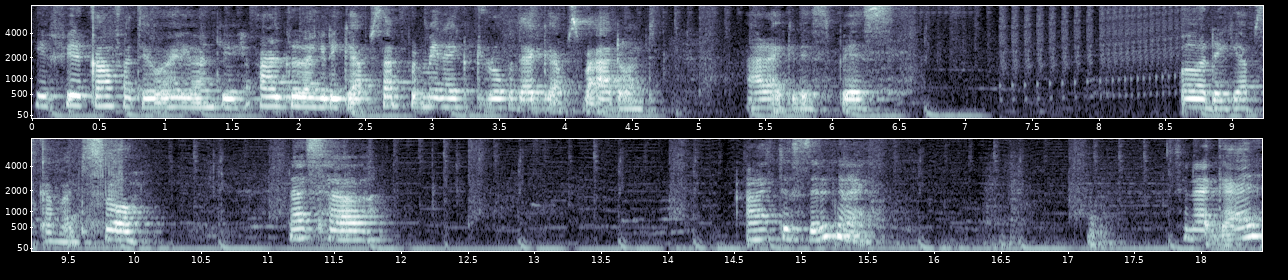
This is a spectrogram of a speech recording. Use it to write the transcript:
you feel comfortable where you want to. I do like the gaps. Some people may like to the gaps, but I don't. I like the space. All the gaps covered. So that's how I like to sit like. See that guy?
